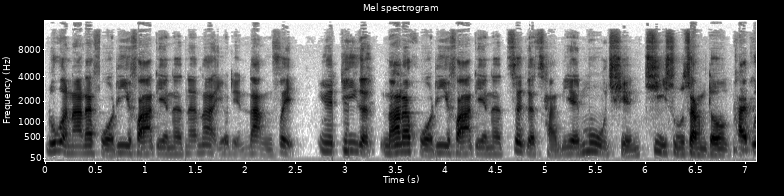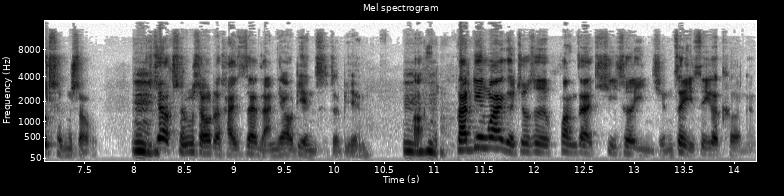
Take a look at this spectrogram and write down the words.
如果拿来火力发电呢，那那有点浪费，因为第一个 拿来火力发电呢，这个产业目前技术上都还不成熟，比较成熟的还是在燃料电池这边。啊，那另外一个就是放在汽车引擎，这也是一个可能，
